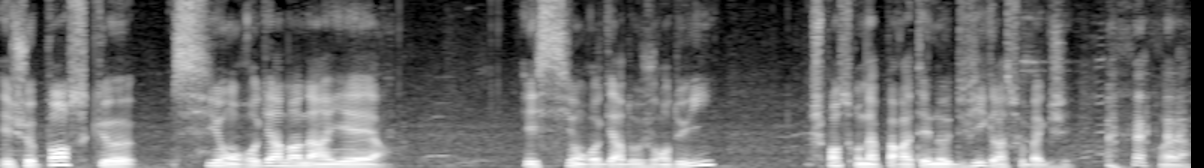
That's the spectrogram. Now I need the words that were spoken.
et je pense que si on regarde en arrière et si on regarde aujourd'hui, je pense qu'on n'a pas raté notre vie grâce au bac G. Voilà.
